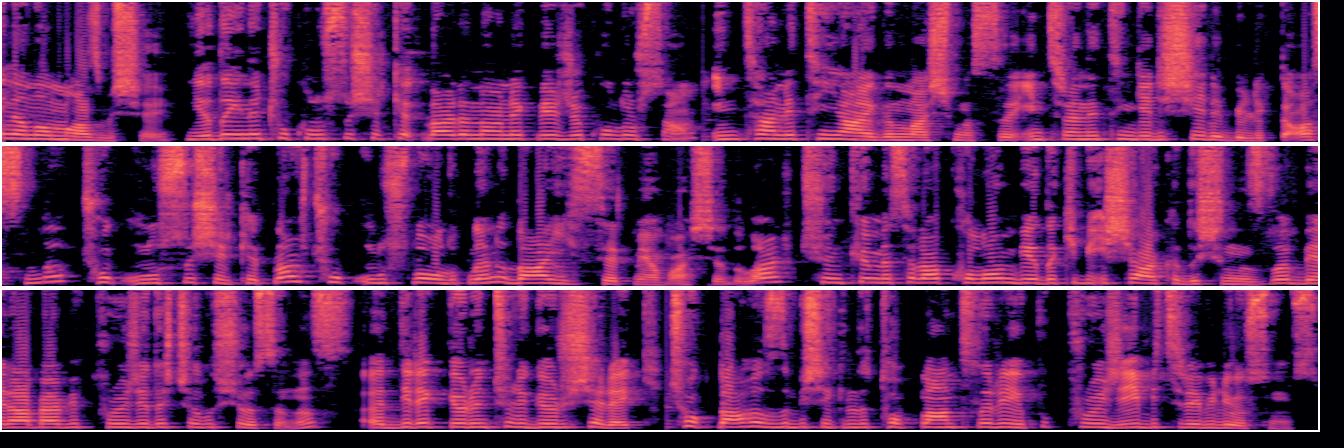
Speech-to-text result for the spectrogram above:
inanılmaz bir şey. Ya da yine çok uluslu şirketlerden örnek verecek olursam internetin yaygınlaşması, internetin gelişiyle birlikte aslında çok uluslu şirketler çok uluslu olduklarını daha iyi hissetmeye başladılar. Çünkü mesela Kolombiya'daki bir iş arkadaşınızla beraber bir projede çalışıyorsanız e, direkt görüntülü görüşerek çok daha hızlı bir şekilde toplantıları yapıp projeyi bitirebiliyorsunuz.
